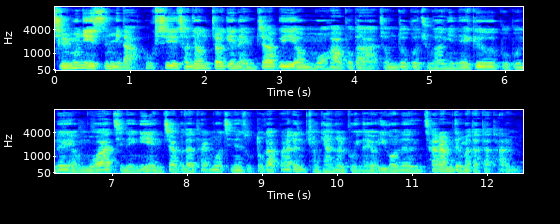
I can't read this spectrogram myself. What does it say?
질문이 있습니다. 혹시 전형적인 M자 V 연모화보다 전두부 중앙인 에그 부분의 연모화 진행이 M자보다 탈모 진행 속도가 빠른 경향을 보이나요? 이거는 사람들마다 다 다릅니다.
